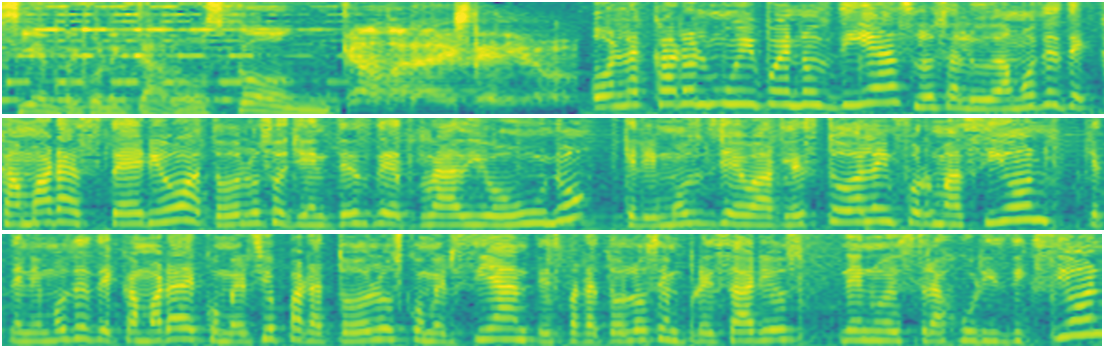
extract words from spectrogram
siempre conectados con Cámara Estéreo. Hola Carol, muy buenos días. Los saludamos desde Cámara Estéreo a todos los oyentes de Radio 1. Queremos llevarles toda la información que tenemos desde Cámara de Comercio para todos los comerciantes, para todos los empresarios de nuestra jurisdicción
